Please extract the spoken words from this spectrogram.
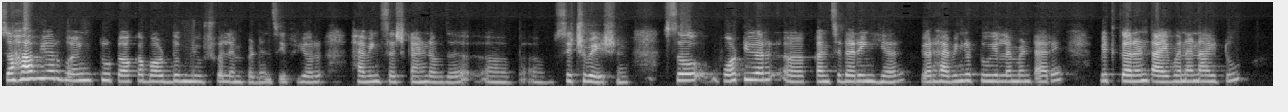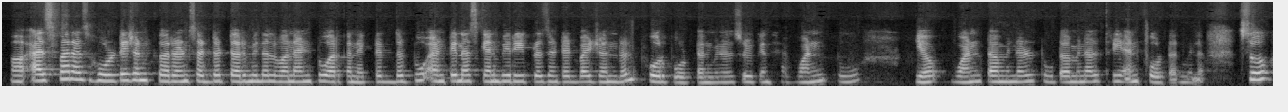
so how you are going to talk about the mutual impedance if you're having such kind of the uh, uh, situation? So what you are uh, considering here you are having a two element array with current i1 and i2 uh, as far as voltage and currents at the terminal 1 and 2 are connected the two antennas can be represented by general four port terminals so you can have one two here one terminal two terminal three and four terminal. So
